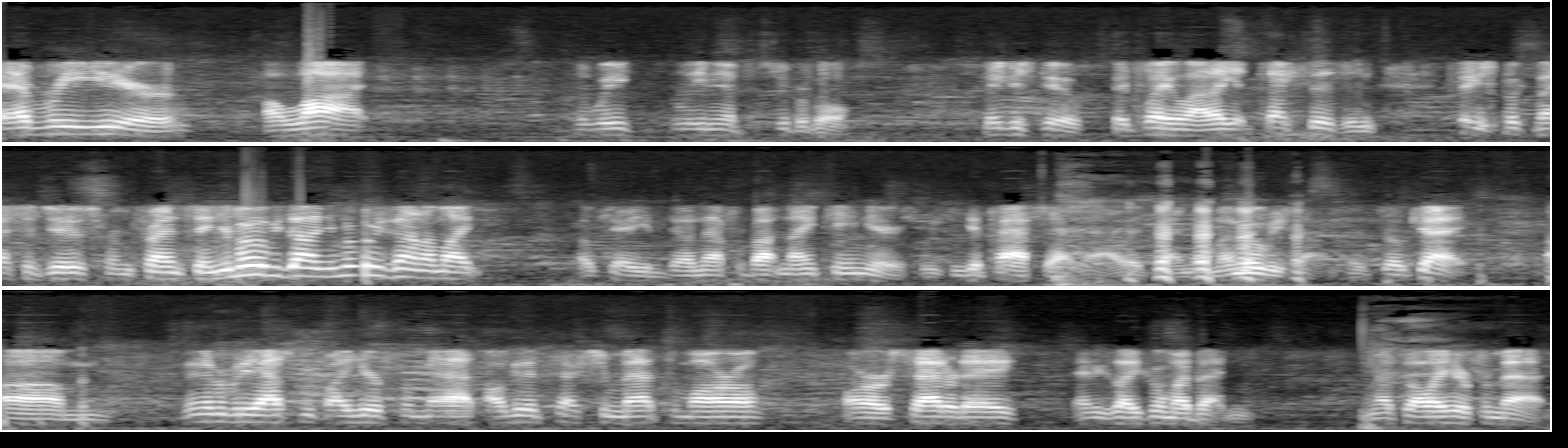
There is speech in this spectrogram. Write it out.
every year a lot the week leading up to Super Bowl. They just do. They play a lot. I get texts and Facebook messages from friends saying, your movie's on, your movie's on. I'm like, okay, you've done that for about 19 years. We can get past that now. I know my movie's on. It's okay. Um, then everybody asks me if I hear from Matt. I'll get a text from Matt tomorrow or Saturday, and he's like, who am I betting? And that's all I hear from Matt.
